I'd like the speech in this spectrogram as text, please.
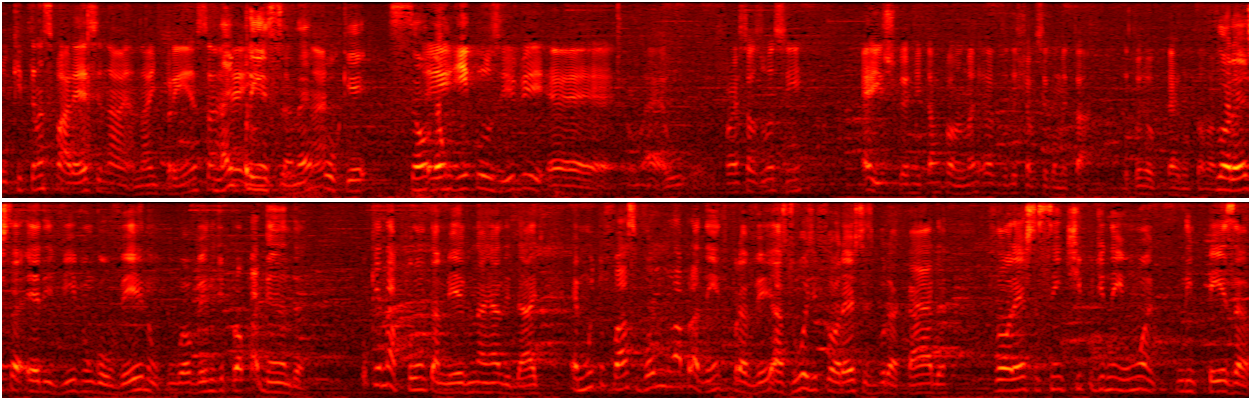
O que transparece na, na imprensa. Na é imprensa, isso, né? né? Porque são. É, um... Inclusive, é, é, o Floresta Azul, assim, é isso que a gente estava falando, mas eu vou deixar você comentar. Depois eu pergunto novamente. Floresta, ele vive um governo, um governo de propaganda. Porque na ponta mesmo, na realidade, é muito fácil. Vamos lá para dentro para ver as ruas de floresta esburacada, floresta sem tipo de nenhuma limpeza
